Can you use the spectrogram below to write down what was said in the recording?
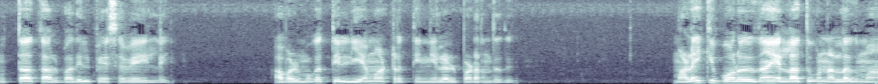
முத்தாத்தாள் பதில் பேசவே இல்லை. அவள் முகத்தில் ஏமாற்றத்தின் நிழல் படர்ந்தது. மலைக்கு போகிறது தான் எல்லாத்துக்கும் நல்லதுமா?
